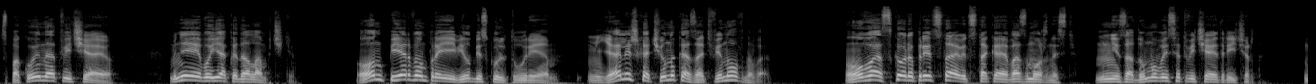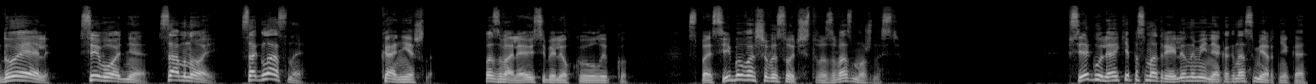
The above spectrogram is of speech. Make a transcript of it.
Спокойно отвечаю. Мне его яко до лампочки. Он первым проявил бескультурие. Я лишь хочу наказать виновного. «У вас скоро представится такая возможность», — не задумываясь, отвечает Ричард. «Дуэль! Сегодня! Со мной! Согласны?» «Конечно». Позволяю себе легкую улыбку. «Спасибо, ваше высочество, за возможность». Все гуляки посмотрели на меня, как на смертника.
